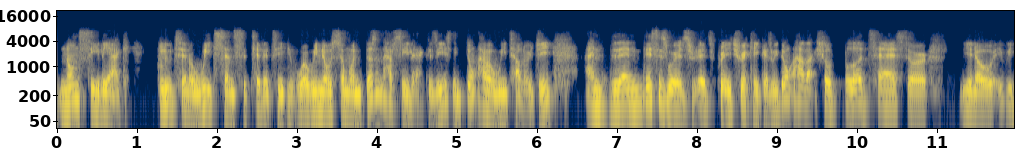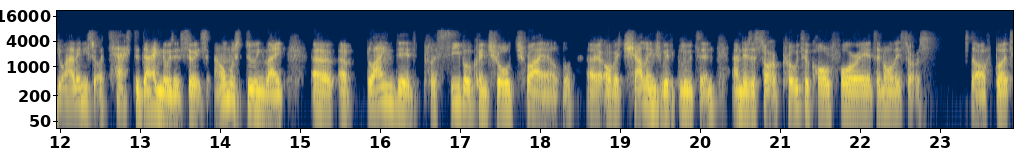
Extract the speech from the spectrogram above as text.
non-celiac gluten or wheat sensitivity, where we know someone doesn't have celiac disease, they don't have a wheat allergy, and then this is where it's it's pretty tricky because we don't have actual blood tests or you know we don't have any sort of test to diagnose it. So it's almost doing like a, a blinded placebo controlled trial uh, of a challenge with gluten and there's a sort of protocol for it and all this sort of stuff. But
